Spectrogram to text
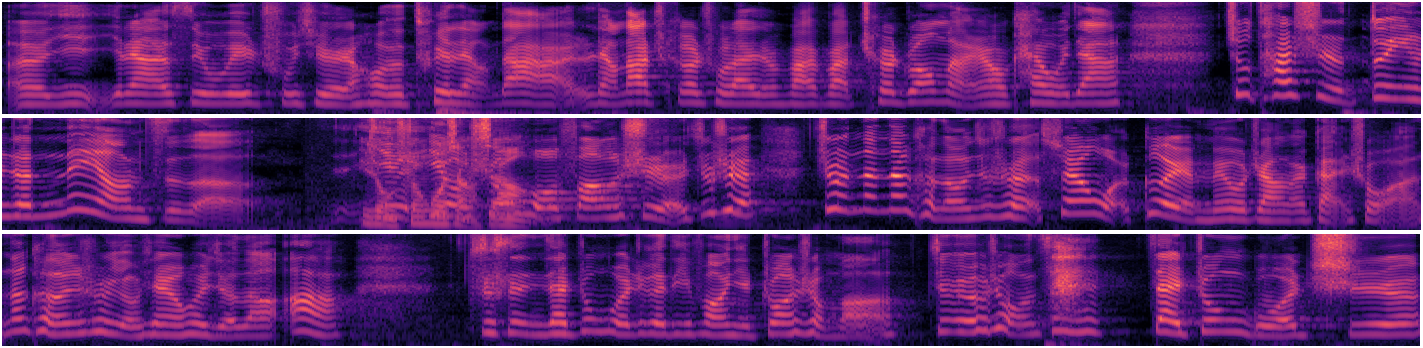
呃，一一辆 SUV 出去，然后推两大两大车出来，就把把车装满，然后开回家，就它是对应着那样子的。一种生活生活方式，就是就是那那可能就是，虽然我个人没有这样的感受啊，那可能就是有些人会觉得啊，就是你在中国这个地方，你装什么，就有种在在中国吃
